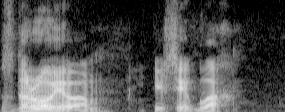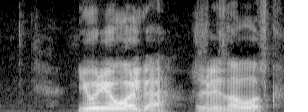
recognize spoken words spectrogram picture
Здоровья вам и всех благ. Юрий Ольга, Железноводск.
